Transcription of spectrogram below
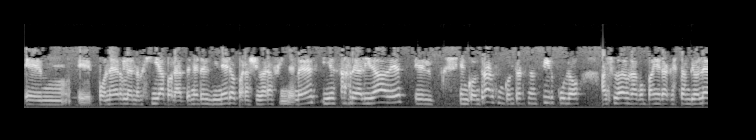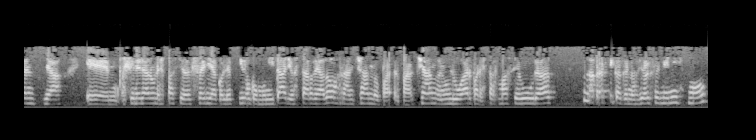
eh, poner la energía para tener el dinero para llegar a fin de mes y esas realidades, el encontrarse, encontrarse en círculo, ayudar a una compañera que está en violencia, eh, generar un espacio de feria colectivo comunitario, estar de a dos ranchando, parcheando en un lugar para estar más seguras, una práctica que nos dio el feminismo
